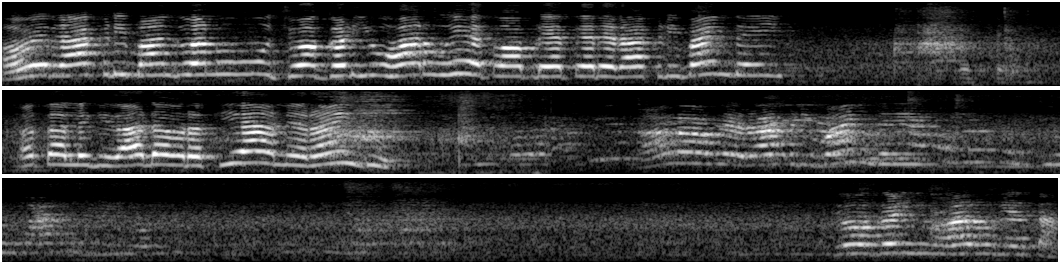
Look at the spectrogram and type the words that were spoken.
હવે રાખડી બાંધવાનું જો ઘડિયું સારું હે તો આપણે અત્યારે રાખડી બાંધી દઈ. અત્યારે લગી આડાવરા થયા અને રાંધ્યું. આપણે રાખડી બાંધી જો ઘડિયું સારું લેતા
